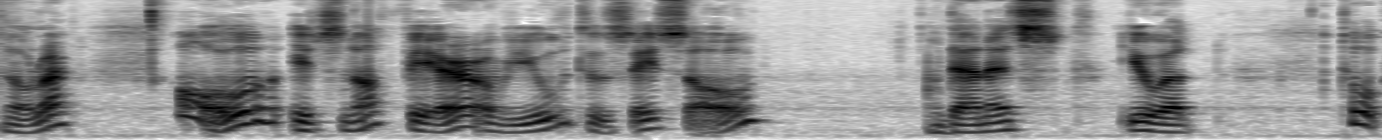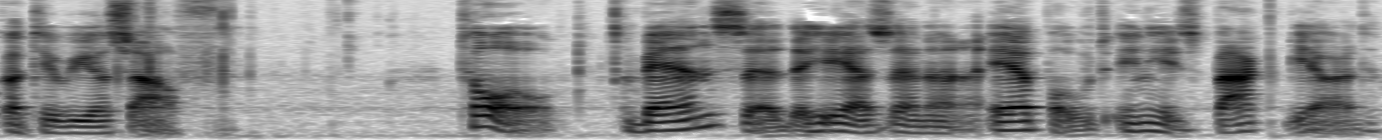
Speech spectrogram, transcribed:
Nora, oh, it's not fair of you to say so. Dennis, you are talkative yourself. Tall, Ben said he has an uh, airport in his backyard.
